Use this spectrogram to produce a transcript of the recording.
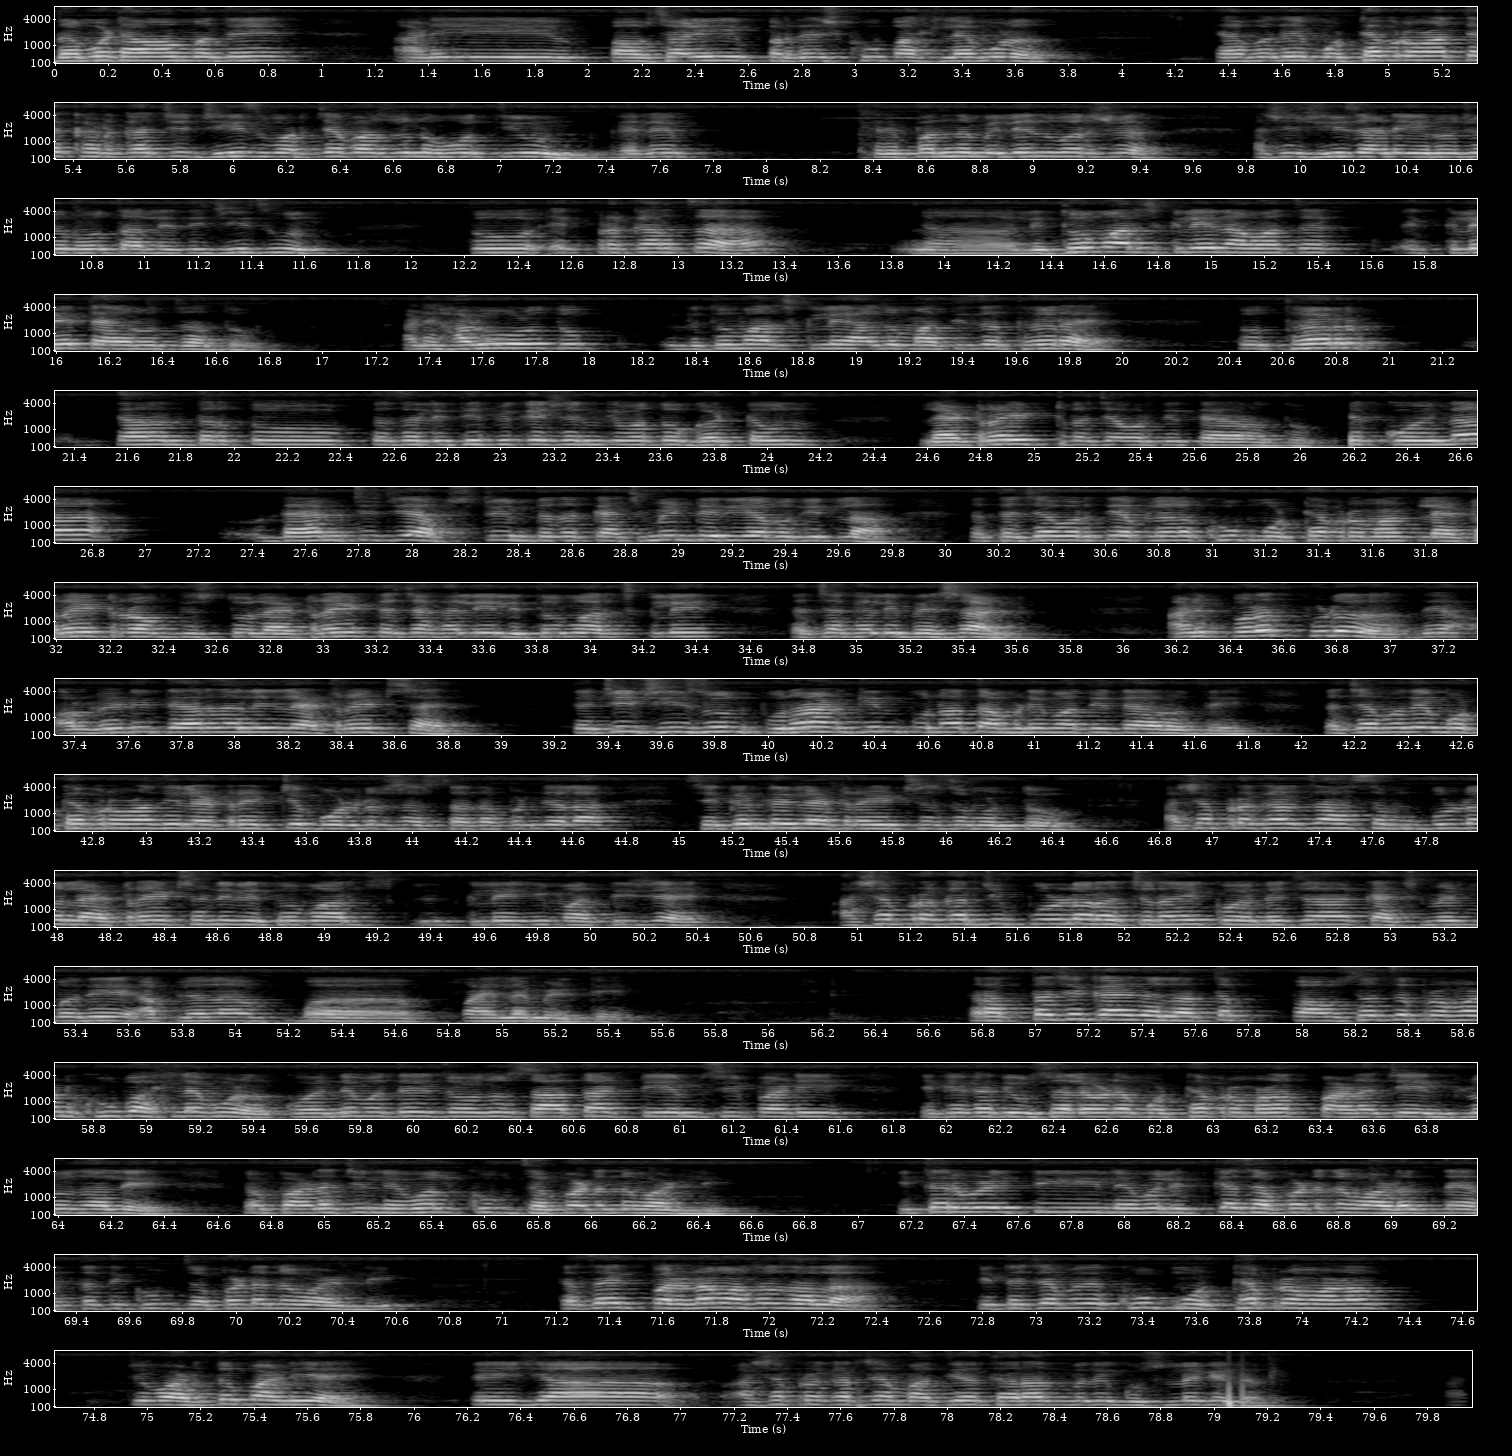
दमट हवामध्ये आणि पावसाळी प्रदेश खूप असल्यामुळं त्यामध्ये मोठ्या प्रमाणात त्या खडकाची झीज वरच्या बाजूनं होत येऊन गेले त्रेपन्न मिलियन वर्ष अशी झीज आणि इरोजन होत आले ती झीज होऊन तो एक प्रकारचा लिथोमार्ज लिथोमार्च क्ले नावाचा एक क्ले तयार होत जातो. आणि हळूहळू तो लिथोमार्च क्ले हा जो मातीचा थर आहे तो थर त्यानंतर तो त्याचं लिथिफिकेशन किंवा तो घट्ट होऊन लॅटराईट त्याच्यावरती तयार होतो. ते कोयना डॅमची जी अपस्ट्रीम त्याचा कॅचमेंट एरिया बघितला तर त्याच्यावरती आपल्याला खूप मोठ्या प्रमाणात लॅटराईट रॉक दिसतो. लॅटराईट त्याच्याखाली लिथोमार्च क्ले त्याच्याखाली बेसाल्ट आणि परत पुढं ते ऑलरेडी तयार झालेले लॅटराईट्स आहेत. त्याची झिजून पुन्हा आणखीन पुन्हा तांबडी माती तयार होते. त्याच्यामध्ये मोठ्या प्रमाणात लॅटराईटचे बोल्डर्स असतात. आपण ज्याला सेकंडरी लॅटराईट्स असं म्हणतो. अशा प्रकारचा हा संपूर्ण लॅटराईट्स आणि लिथोमार्च क्ले ही माती जी आहे अशा प्रकारची पूर्ण रचना ही कोयनेच्या कॅचमेंटमध्ये आपल्याला पाहायला मिळते. तर आत्ता जे काय झालं? आता पावसाचं प्रमाण खूप असल्यामुळं कोयनेमध्ये जवळजवळ सात आठ टी एम सी पाणी एकेका दिवसाला एवढ्या मोठ्या प्रमाणात पाण्याचे इन्फ्लो झाले तर पाण्याची लेवल खूप झपाट्यानं वाढली. इतर वेळी ती लेवल इतक्या झपाट्यानं वाढत नाही आत्ता ती खूप झपाट्यानं वाढली. त्याचा एक परिणाम असा झाला की त्याच्यामध्ये खूप मोठ्या प्रमाणात जे वाढतं पाणी आहे ते या अशा प्रकारच्या मातीच्या थरांमध्ये घुसलं गेलं.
